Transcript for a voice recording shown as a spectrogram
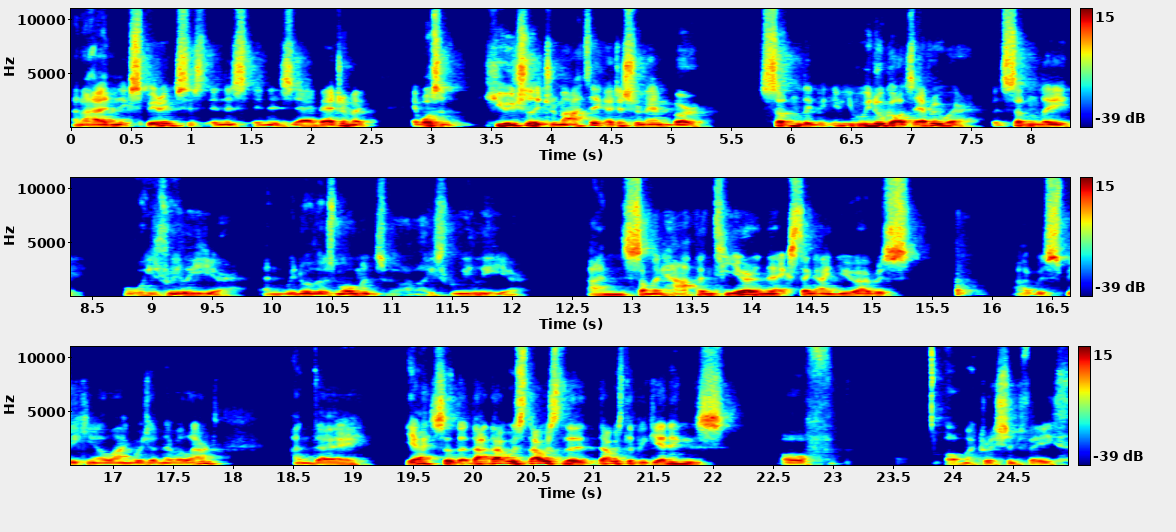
And I had an experience in his in his uh, bedroom. It, it wasn't hugely dramatic. I just remember suddenly we know God's everywhere, but suddenly, oh, he's really here. And we know those moments, oh, he's really here. And something happened here. And the next thing I knew, I was I was speaking a language I'd never learned. And uh, yeah, so that, that that was that was the that was the beginnings of of my Christian faith.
